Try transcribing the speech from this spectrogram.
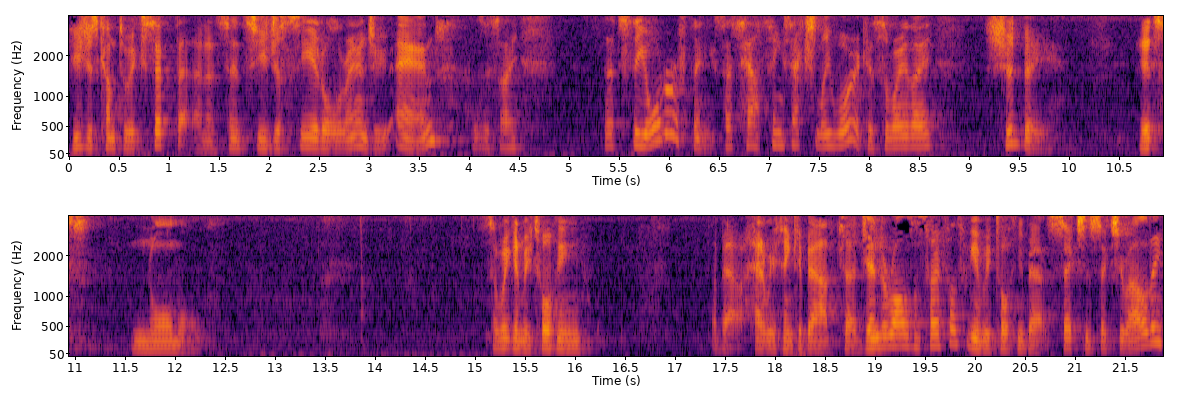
You just come to accept that, and in a sense, you just see it all around you. And, as I say, that's the order of things. That's how things actually work. It's the way they should be. It's normal. So we're going to be talking about how do we think about uh, gender roles and so forth. We're going to be talking about sex and sexuality.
